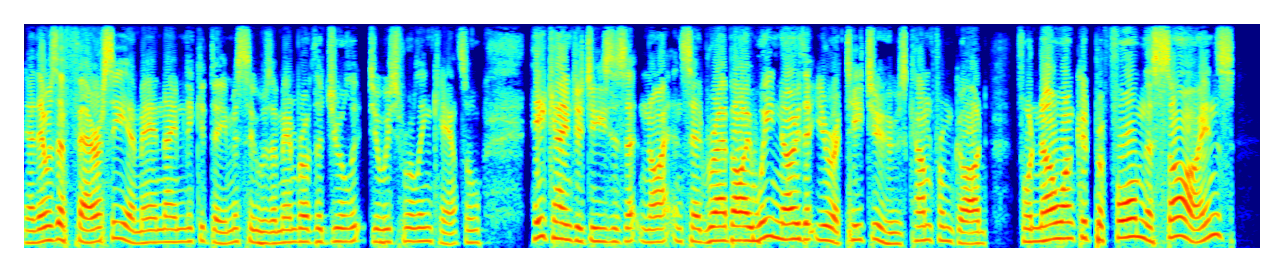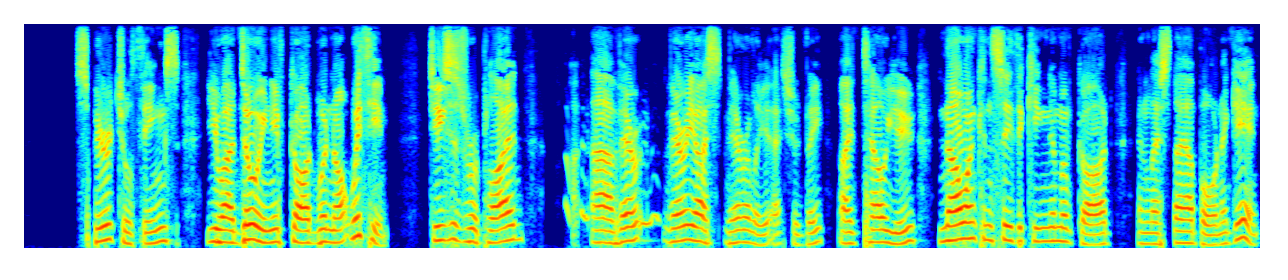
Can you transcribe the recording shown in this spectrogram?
Now, there was a Pharisee, a man named Nicodemus, who was a member of the Jewish ruling council. He came to Jesus at night and said, Rabbi, we know that you're a teacher who has come from God, for no one could perform the signs spiritual things you are doing if God were not with him. Jesus replied, uh, very, very, verily, that should be, I tell you, no one can see the kingdom of God unless they are born again.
